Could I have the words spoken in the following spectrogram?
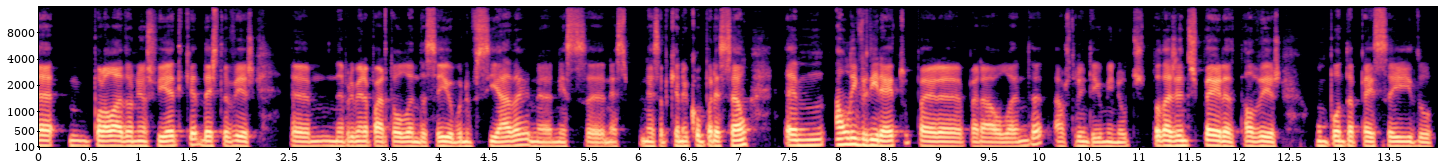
uh, para o lado da União Soviética. Desta vez, uh, na primeira parte, a Holanda saiu beneficiada na, nessa, nessa, nessa, pequena comparação. Um, há um livre direto para, para a Holanda, aos 31 minutos. Toda a gente espera, talvez, um pontapé saído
